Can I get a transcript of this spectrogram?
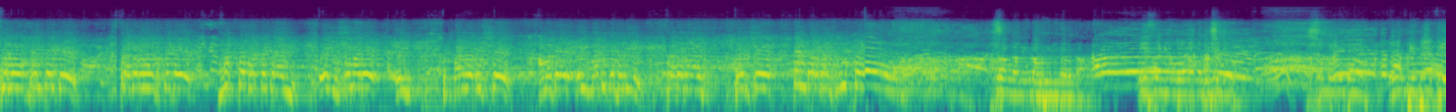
যুবক ভাইদেরকে চাঁদাবাজ থেকে মুক্ত করতে চাই এই সমাজে এই বাংলাদেশকে আমাদের এই মাটিতে যদি চাঁদাবাজ তাহিনী জনতা ইসলামী আন্দোলন বাংলাদেশের সম্মানিত এমপি প্রার্থী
